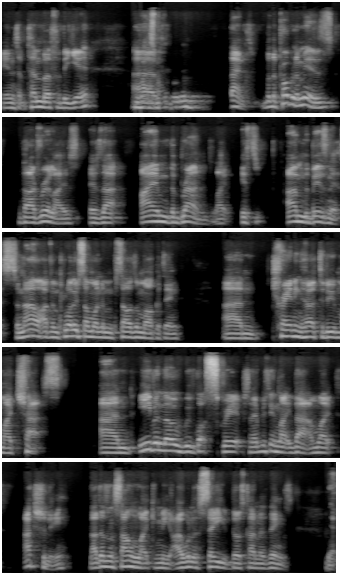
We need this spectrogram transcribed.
in September for the year. Um, thanks. But the problem is that I've realized is that I'm the brand. Like it's I'm the business. So now I've employed someone in sales and marketing, um, training her to do my chats And even though we've got scripts and everything like that, I'm like, actually, that doesn't sound like me. I wouldn't say those kind of things. Yeah.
